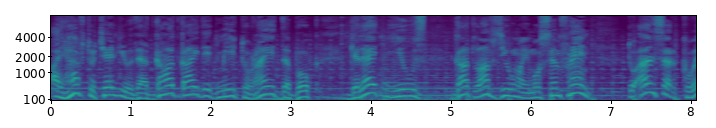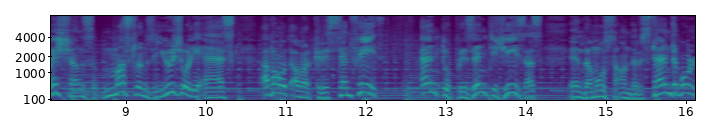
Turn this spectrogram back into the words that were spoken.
I have to tell you that God guided me to write the book Glad News God Loves You, My Muslim Friend, to answer questions Muslims usually ask about our Christian faith and to present Jesus in the most understandable,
